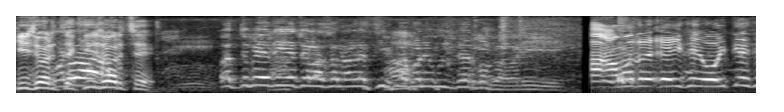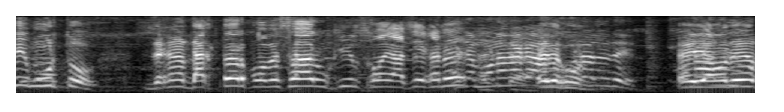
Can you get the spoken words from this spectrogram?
কি ঝরছে কি ঝরছে? তুমি এদিকে চলে আসো নাহলে সিট বুঝতে পারব। আমাদের এই ঐতিহাসিক মুহূর্ত। যেখানে ডাক্তার প্রফেসর উকিল সবাই আছে এখানে। এই দেখুন এই আমাদের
